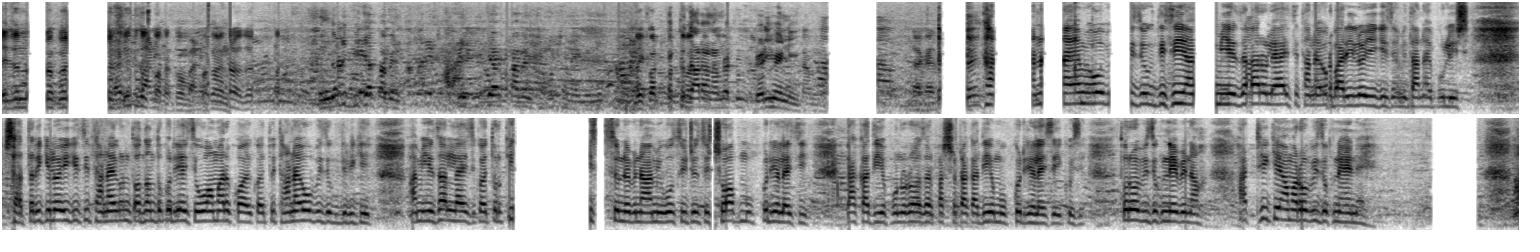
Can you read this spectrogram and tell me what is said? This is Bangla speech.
এই জন্য কইছি যে কথা কম। করেন সুন্দরী বিচার পাবেন। আপনি বিচার পাবেন সমস্যা নেই। রেকর্ড করতে দাঁড়ান আমরা একটু রেডি হইনি থানায় আমি অভিযোগ দিছি আমি এজাহার হলে থানায় ওর বাড়ি লই গেছি আমি থানায় পুলিশ সাত তারিখে লই গেছি থানায় তদন্ত করে আইছি ও আমার কয় কয় তুই থানায় অভিযোগ দিবি কি? আমি এজাহার লাইছি কয় তোর কি কিছু নেবে না? আমি ওসি টসি সব মুখ করিয়ে লাইছি টাকা দিয়ে পনেরো হাজার পাঁচশো টাকা দিয়ে মুখ করিয়ে লাইছি এই কইছে। তোর অভিযোগ নেবে না। আর ঠিকই আমার অভিযোগ নেয় নেয়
